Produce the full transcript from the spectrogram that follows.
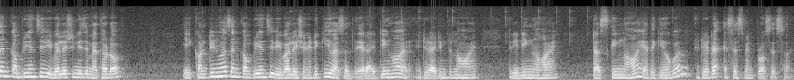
And comprehensive evaluation is a method of এই কণ্টিনিউৱাছ এণ্ড কম্প্ৰিহেঞ্চিভ ইভেলুৱেশ্যন এইটো কি হয় আচলতে ৰাইটিং হয় এইটো ৰাইটিংটো নহয় ৰিডিং নহয় টাস্কিং নহয় ইয়াতে কি হ'ব এইটো এটা এছেচমেণ্ট প্ৰচেছ হয়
